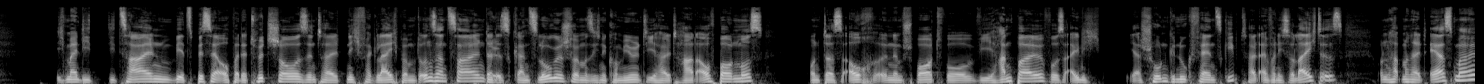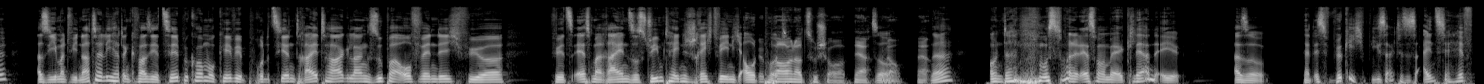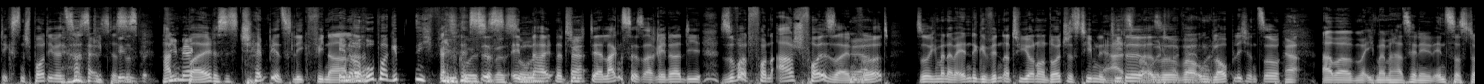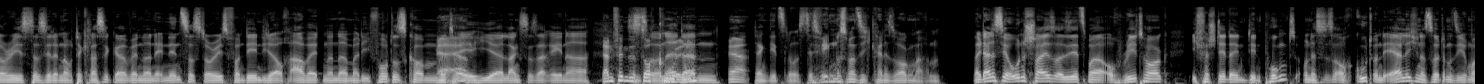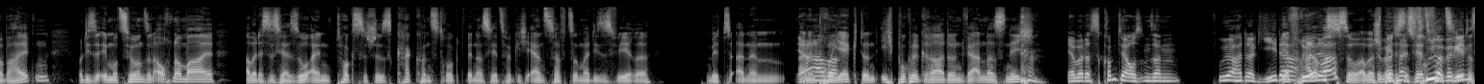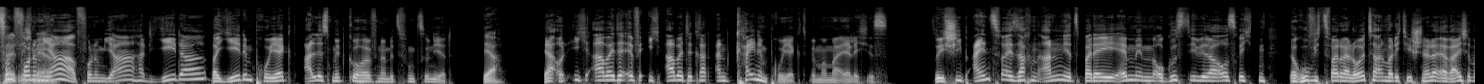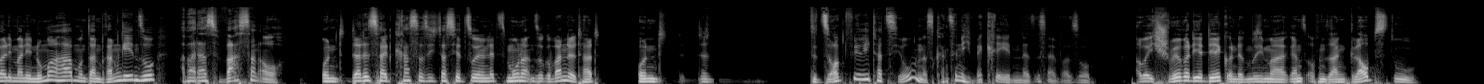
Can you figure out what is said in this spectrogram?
ich meine, die, die Zahlen jetzt bisher auch bei der Twitch-Show sind halt nicht vergleichbar mit unseren Zahlen. Das Nö. ist ganz logisch, weil man sich eine Community halt hart aufbauen muss. Und das auch in einem Sport, wo wie Handball, wo es eigentlich ja schon genug Fans gibt, halt einfach nicht so leicht ist. Und dann hat man halt erstmal, also jemand wie Natalie hat dann quasi erzählt bekommen, okay, wir produzieren drei Tage lang super aufwendig für, für jetzt erstmal rein so streamtechnisch recht wenig Für Output. 300 Zuschauer. Ja, So, genau. Ja. Ne? Und dann musste man halt erstmal mal erklären, ey, also das ist wirklich, wie gesagt, das ist eins der heftigsten Sportevents, Ja, das es gibt. Das ist Handball, das ist Champions League Finale. In Europa gibt es nicht viel das Größeres. ist in so. halt natürlich Ja. der Langsess Arena, die sowas von Arsch voll sein Ja. wird. So, ich meine, am Ende gewinnt natürlich auch noch ein deutsches Team den Titel, war also war geil, Mann. unglaublich und so. Aber ich meine, man hat es ja in den Insta-Stories, das ist ja dann auch der Klassiker, wenn dann in Insta-Stories von denen, die da auch arbeiten, dann da mal die Fotos kommen mit, hey, hier, Langsess Arena, Dann finden sie es doch so, cool, ne, ne? dann- Ja. dann geht's los. Deswegen muss man sich keine Sorgen machen. Weil das ist ja ohne Scheiß, also jetzt mal auch Real Talk, ich verstehe den, den Punkt und das ist auch gut und ehrlich und das sollte man sich auch mal behalten und diese Emotionen sind auch normal, aber das ist ja so ein toxisches Kackkonstrukt, wenn das jetzt wirklich ernsthaft so mal dieses wäre mit einem, Ja, einem Projekt und ich buckel gerade und wer anders nicht. ja, aber das kommt ja aus unseren. Früher hat halt jeder. Ja, früher war es so, aber spätestens heißt jetzt früher? Wir reden das von halt vor einem mehr. Jahr. Vor einem Jahr hat jeder bei jedem Projekt alles mitgeholfen, damit es funktioniert. Ja. Ja, und ich arbeite, ich arbeite gerade an keinem Projekt, wenn man mal ehrlich ist. So, ich schieb ein, zwei Sachen an, jetzt bei der EM im August, die wir da ausrichten. Da rufe ich zwei, drei Leute an, weil ich die schneller erreiche, weil die mal die Nummer haben und dann dran gehen so. Aber das war's dann auch. Und das ist halt krass, dass sich das jetzt so in den letzten Monaten so gewandelt hat. Und das, das sorgt für Irritation. Das kannst du nicht wegreden. Das ist einfach so. Aber ich schwöre dir, Dirk, und das muss ich mal ganz offen sagen, glaubst du,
